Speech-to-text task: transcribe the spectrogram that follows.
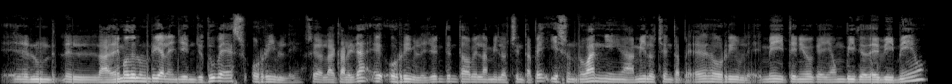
el el- la demo del Unreal Engine en YouTube es horrible. O sea, la calidad es horrible. Yo he intentado verla a 1080p y eso no va ni a 1080p. Es horrible. Me he tenido que ir a un vídeo de Vimeo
